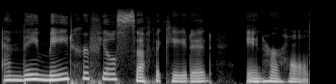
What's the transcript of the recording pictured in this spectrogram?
and they made her feel suffocated in her home.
